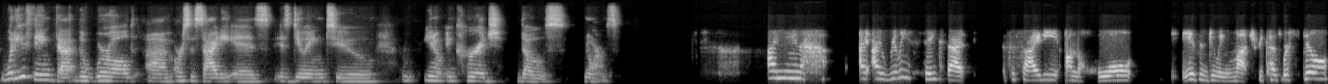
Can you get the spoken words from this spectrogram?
What do you think that the world um, or society is is doing to, you know, encourage those norms? I mean, I, I really think that society on the whole isn't doing much because we're still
